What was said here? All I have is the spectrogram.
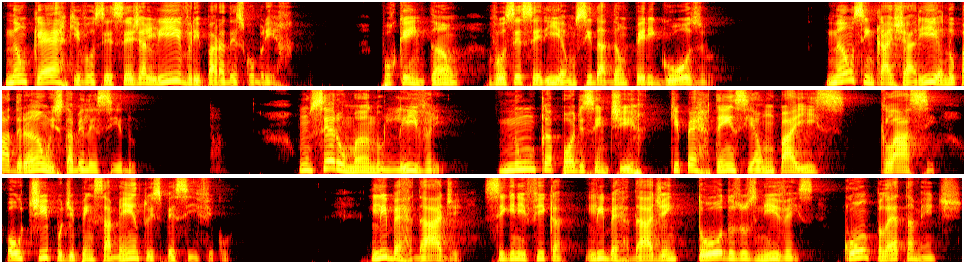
não quer que você seja livre para descobrir, porque então você seria um cidadão perigoso. Não se encaixaria no padrão estabelecido. Um ser humano livre nunca pode sentir que pertence a um país, classe ou tipo de pensamento específico. Liberdade significa liberdade em todos os níveis, completamente.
